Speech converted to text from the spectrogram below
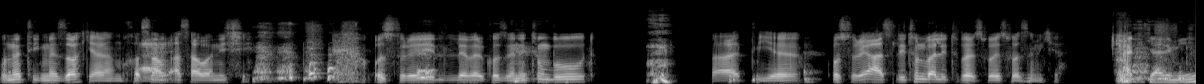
اونو تیم مزاح کردم می‌خواستم آره. عصبانی شی. اسطوره لورکوزنیتون بود؟ بعد یه اسطوره اصلیتون ولی تو پرسپولیس بازی می‌کرد. علی کریمی؟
